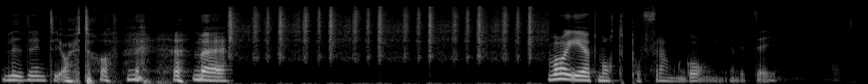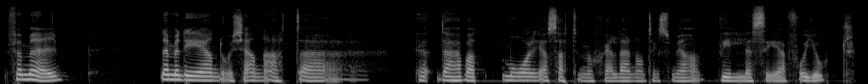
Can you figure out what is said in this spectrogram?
lider inte jag utav. Nej. Vad är ett mått på framgång enligt dig? För mig? Nej men det är ändå att känna att uh, det här var ett mål jag satte mig själv, det är någonting som jag ville se få gjort.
